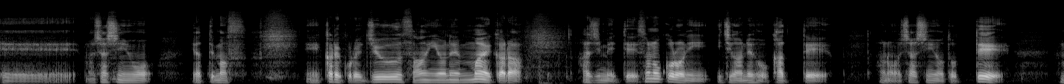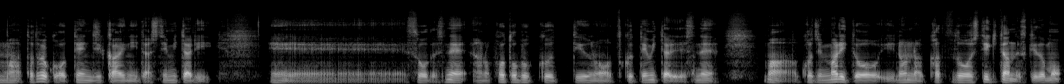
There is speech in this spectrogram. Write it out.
えま写真をやってます、えかれこれ134年前から始めてその頃に一眼レフを買ってあの写真を撮ってまあ例えばこう展示会に出してみたり、えー、そうですねあのフォトブックっていうのを作ってみたりですねまあこじんまりといろんな活動をしてきたんですけども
